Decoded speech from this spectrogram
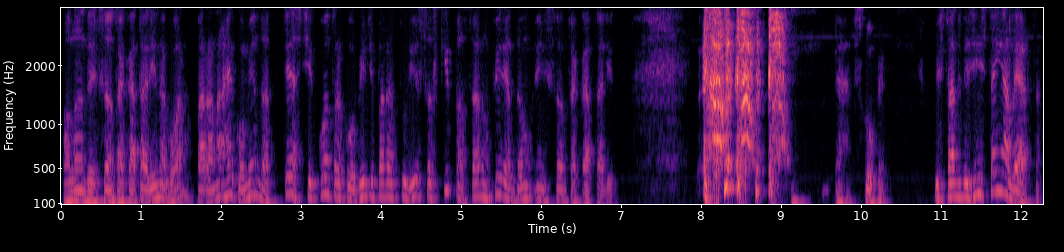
Falando em Santa Catarina agora, Paraná recomenda teste contra a Covid para turistas que passaram feriadão em Santa Catarina. Ah, desculpem o estado vizinho está em alerta.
